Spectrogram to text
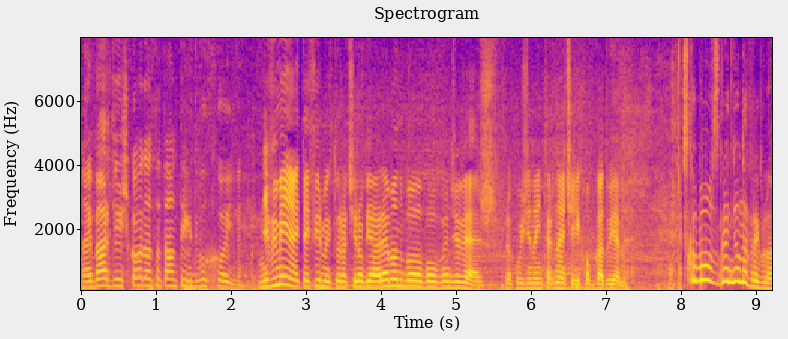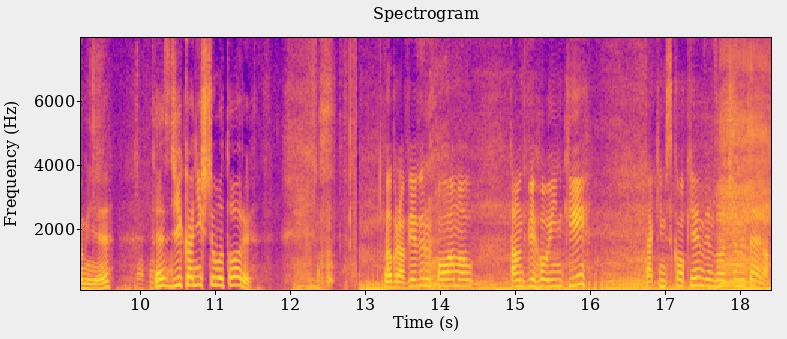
najbardziej szkoda to tamtych dwóch choinek. Nie wymieniaj tej firmy, która ci robiła remont, bo, bo będzie, wiesz, że później na internecie ich obgadujemy. Wszystko było uwzględnione w regulaminie. To jest dzika, niszczy motory. Dobra, wiewiór połamał tam dwie choinki takim skokiem, więc zobaczymy teraz.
